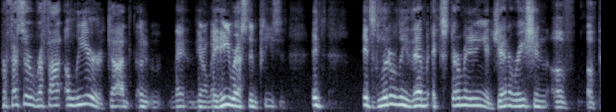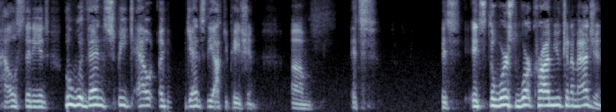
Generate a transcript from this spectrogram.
professor Refaat Alareer uh, may, you know may he rest in peace it it's literally them exterminating a generation of of Palestinians who would then speak out against the occupation. Um, it's it's it's the worst war crime you can imagine.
